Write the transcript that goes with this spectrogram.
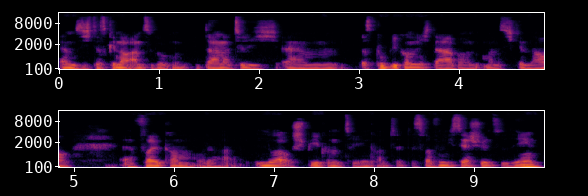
ähm, sich das genau anzugucken. Da natürlich ähm, das Publikum nicht da war und man sich genau äh, vollkommen oder nur aufs Spiel konzentrieren konnte. Das war für mich sehr schön zu sehen.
